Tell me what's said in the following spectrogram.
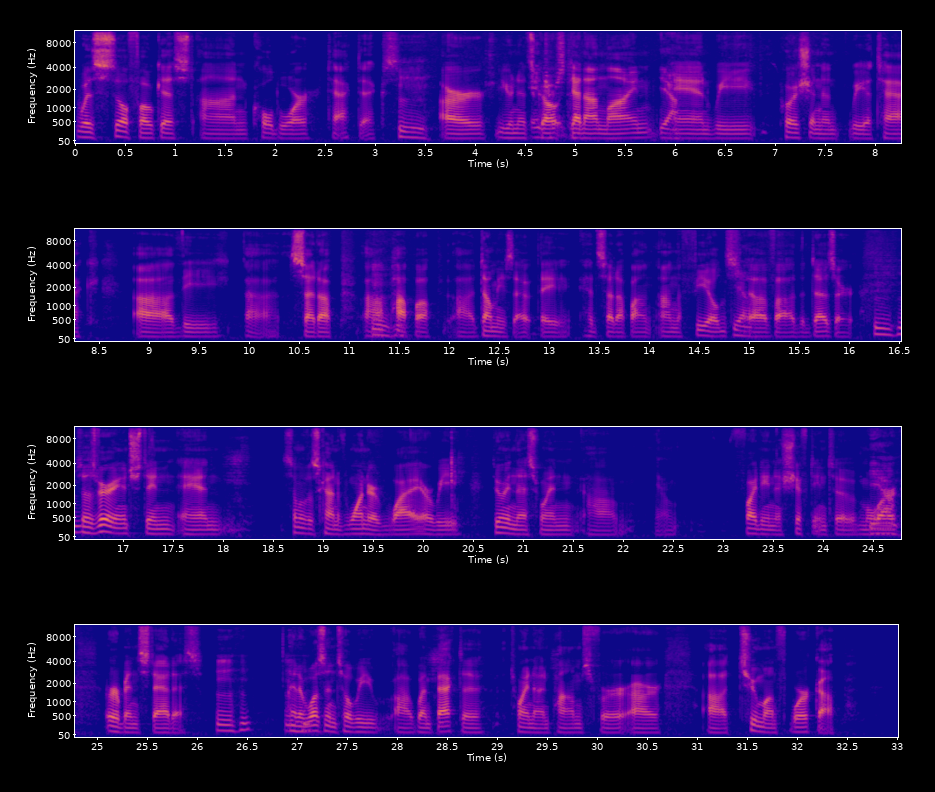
was still focused on Cold War tactics. Our units go get online Yeah. and we push and then we attack uh, the uh, set up uh, pop up uh, dummies that they had set up on, on the fields Yeah. of uh, the desert. So it was very interesting, and some of us kind of wondered why are we doing this when um, you know fighting is shifting to more urban status. Mm-hmm. And it wasn't until we uh, went back to 29 Palms for our uh, two-month workup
